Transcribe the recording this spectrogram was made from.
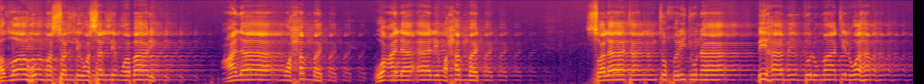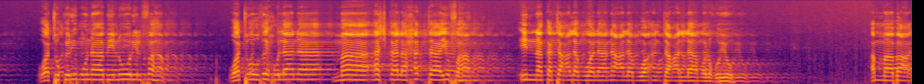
اللهم صل وسلم وبارك على محمد وعلى آل محمد. صلاة تخرجنا بها من ظلمات الوهم وتكرمنا بنور الفهم. وتوضح لنا ما أشكل حتى يفهم. إنك تعلم ولا نعلم وأنت علام الغيوب. أما بعد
